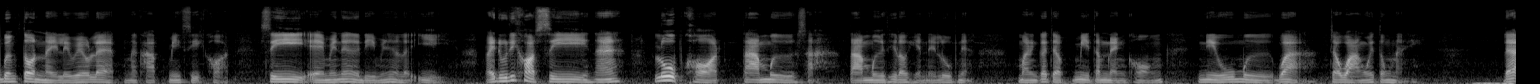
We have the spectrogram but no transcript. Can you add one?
เบื้องต้นในเลเวลแรกนะครับ มี 4 คอร์ด C A minor D minor และ E ไปดูที่คอร์ด C นะ รูปคอร์ดตามมือสะ ตามมือที่เราเห็นในรูปเนี่ย มันก็จะมีตำแหน่งของนิ้วมือว่าจะวางไว้ตรงไหน และ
